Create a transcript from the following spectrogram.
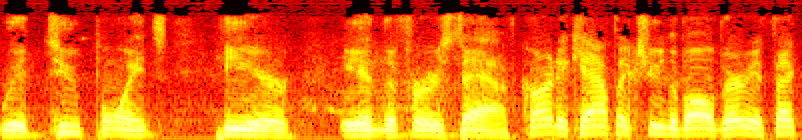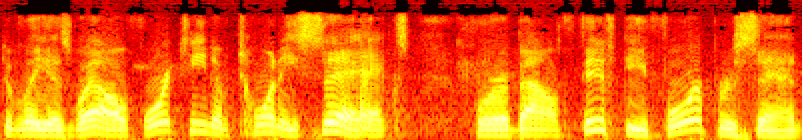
with two points here in the first half. Kearney Catholic shooting the ball very effectively as well. 14 of 26 for about 54%.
